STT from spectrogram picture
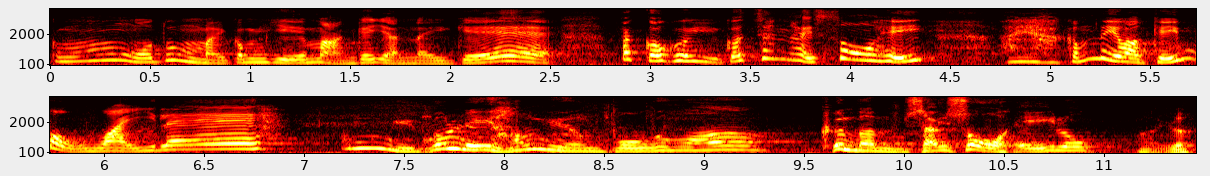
咁我都唔係咁野蠻嘅人嚟嘅，不過佢如果真係梳起，哎呀，咁你話幾無謂咧？咁如果你肯讓步嘅話，佢咪唔使梳起咯。係咯，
